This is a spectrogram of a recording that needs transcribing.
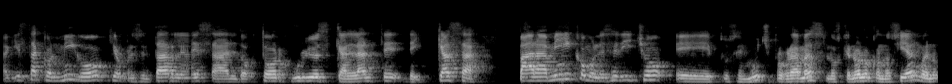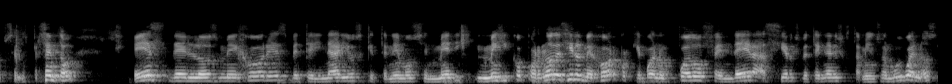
Aquí está conmigo, quiero presentarles al doctor Julio Escalante de Casa. Para mí, como les he dicho, eh, pues en muchos programas, los que no lo conocían, bueno, pues se los presento, es de los mejores veterinarios que tenemos en México, por no decir el mejor, porque bueno, puedo ofender a ciertos veterinarios que también son muy buenos,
